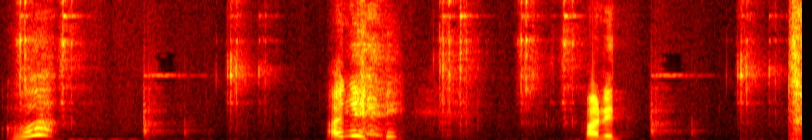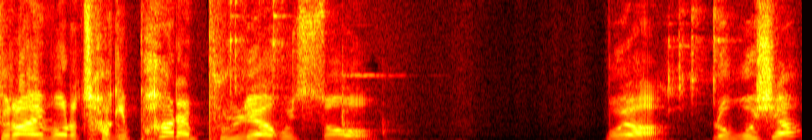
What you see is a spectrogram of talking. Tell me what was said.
어? 아니 아니 드라이버로 자기 팔을 분리하고 있어 뭐야 로봇이야?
